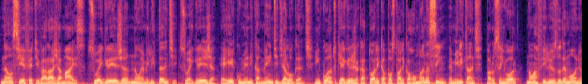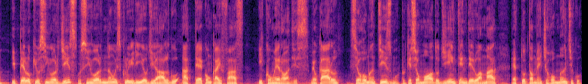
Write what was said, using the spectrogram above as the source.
não se efetivará jamais. Sua igreja não é militante. Sua igreja é ecumenicamente dialogante. Enquanto que a Igreja Católica Apostólica Romana, sim, é militante. Para o Senhor, não há filhos do demônio. E pelo que o Senhor diz, o Senhor não excluiria o diálogo até com Caifás e com Herodes. Meu caro, seu romantismo, porque seu modo de entender o amar é totalmente romântico,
